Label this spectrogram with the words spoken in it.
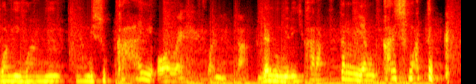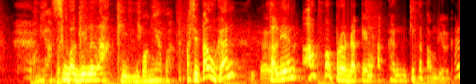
wangi-wangi yang disukai oleh wanita dan memiliki karakter yang karismatik Wangi apa tuh? sebagai lelaki Wangi apa? pasti tahu kan kalian apa produk yang akan kita tampilkan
